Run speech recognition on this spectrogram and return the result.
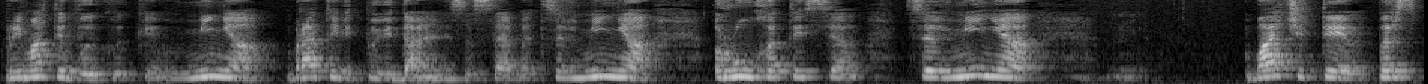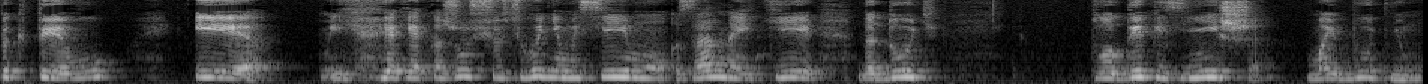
приймати виклики, вміння брати відповідальність за себе, це вміння рухатися, це вміння бачити перспективу. І, як я кажу, що сьогодні ми сіємо зерна, які дадуть плоди пізніше, майбутньому.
